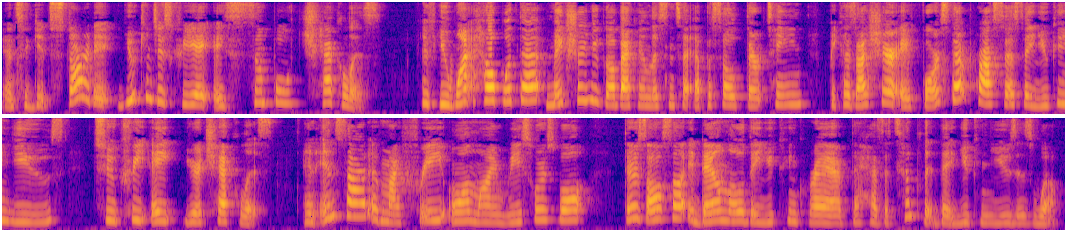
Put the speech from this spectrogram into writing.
And to get started, you can just create a simple checklist. If you want help with that, make sure you go back and listen to episode 13 because I share a four step process that you can use to create your checklist. And inside of my free online resource vault, there's also a download that you can grab that has a template that you can use as well.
